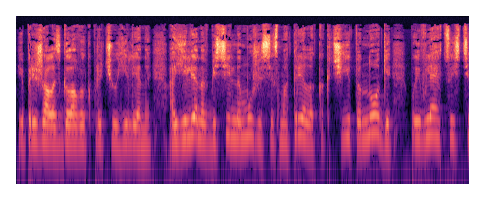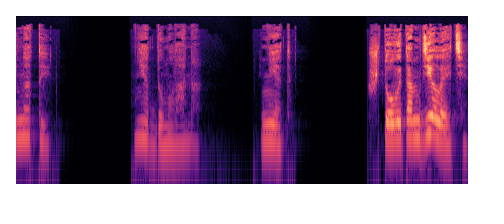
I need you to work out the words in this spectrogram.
и прижалась головой к плечу Елены, а Елена в бессильном ужасе смотрела, как чьи-то ноги появляются из темноты. «Нет», — думала она, — «нет». «Что вы там делаете?»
